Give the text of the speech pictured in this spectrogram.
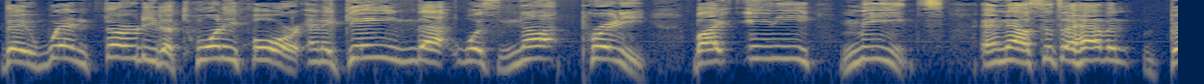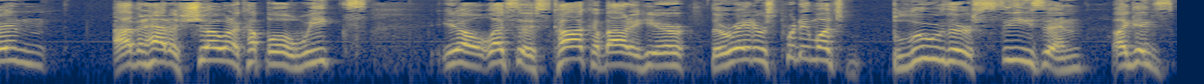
They win 30 to 24 in a game that was not pretty by any means. And now since I haven't been I haven't had a show in a couple of weeks, you know, let's just talk about it here. The Raiders pretty much blew their season against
